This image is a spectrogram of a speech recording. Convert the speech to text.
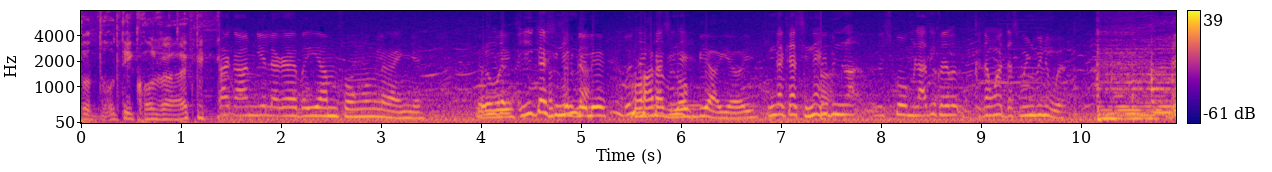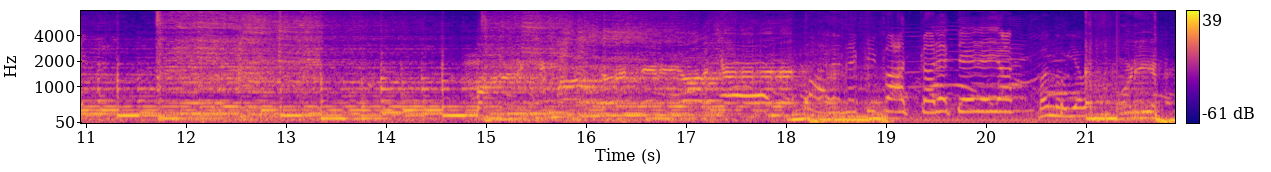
तो धोती खोल रहा है। हमारा काम ये लगा है भाई हम सॉन्ग वॉन्ग लगाएँगे। चलो भाई क्या सीन पहले हमारा ब्लॉग भी आ गया भाई। इनका क्या सीन है? इसको मिला के खत्म खत्म हुआ दस मिनट भी नहीं हुए। बात करे तेरे यार। बंद हो गया भाई।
